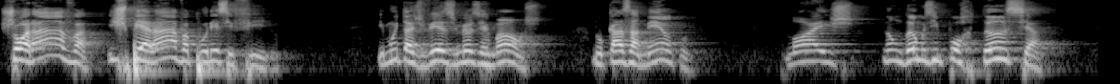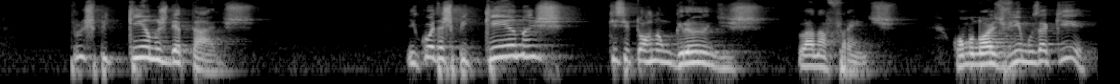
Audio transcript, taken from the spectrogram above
chorava, esperava por esse filho. E muitas vezes, meus irmãos, no casamento, nós não damos importância para os pequenos detalhes. E coisas pequenas que se tornam grandes lá na frente. Como nós vimos aqui,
